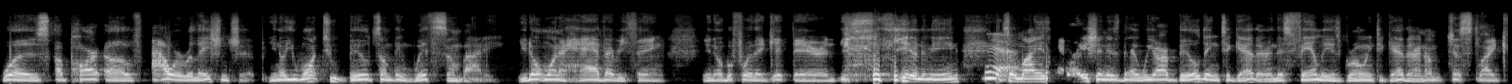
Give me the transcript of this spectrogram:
was a part of our relationship. You know, you want to build something with somebody you don't want to have everything, you know, before they get there. And you know what I mean? Yeah. And so my inspiration is that we are building together and this family is growing together. And I'm just like,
